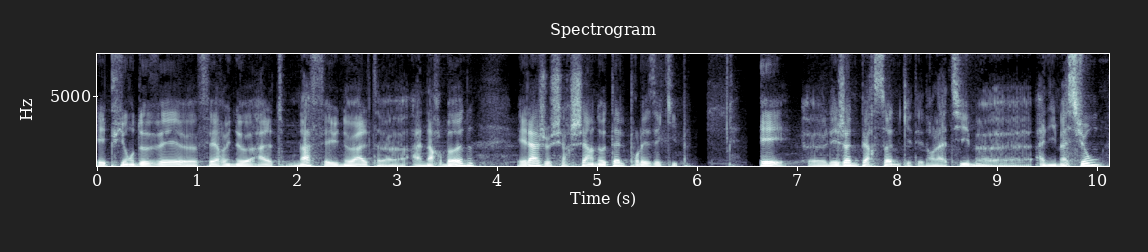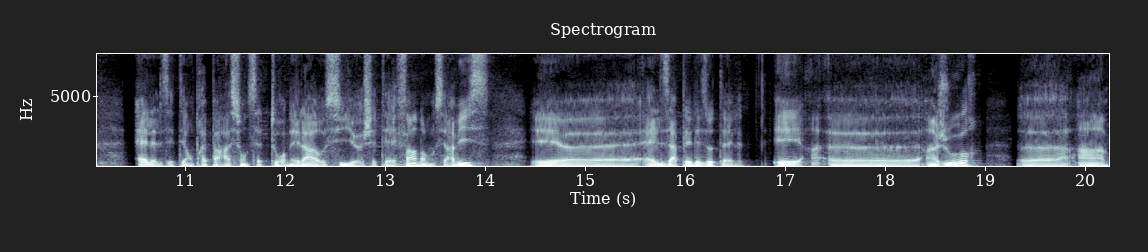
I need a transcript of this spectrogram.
Et puis on devait faire une halte. On a fait une halte à Narbonne. Et là, je cherchais un hôtel pour les équipes. Et les jeunes personnes qui étaient dans la team animation, elles, elles étaient en préparation de cette tournée-là aussi chez TF1 dans mon service. Et elles appelaient les hôtels. Et un jour, euh, un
